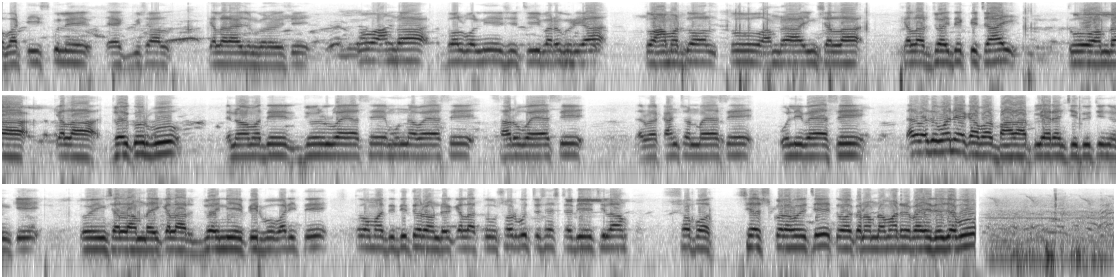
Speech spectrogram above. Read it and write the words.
বাটি স্কুলে এক বিশাল খেলার আয়োজন করা হয়েছে। তো আমরা দল বল নিয়ে এসেছি বারোঘরিয়া তো আমার দল তো আমরা ইনশাল্লাহ খেলার জয় দেখতে চাই। তো আমরা খেলা জয় করব। এন আমাদের জয়রুল ভাই আছে মুন্না ভাই আছে সারু ভাই আছে তারপর কাঞ্চন ভাই আছে অলি ভাই আছে। তারপরে অনেক আবার ভাড়া প্লেয়ার আনছি দুই তিনজনকে। তো ইনশাল্লাহ আমরা এই খেলার জয় নিয়ে ফিরবো বাড়িতে। তো আমাদের দ্বিতীয় রাউন্ডের খেলা তো সর্বোচ্চ চেষ্টা দিয়েছিলাম। শপথ শেষ করা হয়েছে, তো এখন আমরা মাঠের বাইরে যাব।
